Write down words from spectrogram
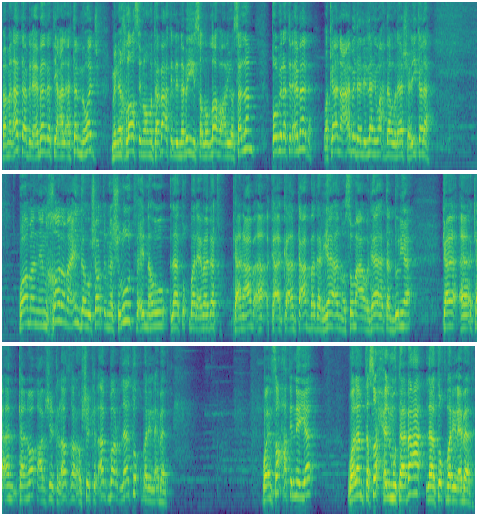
فمن أتى بالعبادة على أتم وجه من إخلاص ومتابعة للنبي صلى الله عليه وسلم قبلت العبادة وكان عابدا لله وحده لا شريك له. ومن انخرم عنده شرط من الشروط فإنه لا تقبل عبادته. كأن, عب... كأن تعبد رياء وسمعة وجاهة دنيا كأن كأن وقع في الشرك الأصغر أو الشرك الأكبر لا تقبل العبادة. وإن صحت النية ولم تصح المتابعة لا تقبل العبادة.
